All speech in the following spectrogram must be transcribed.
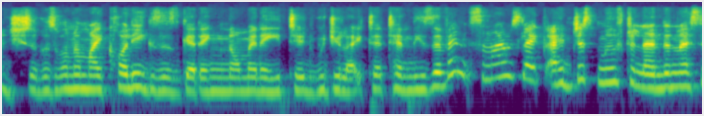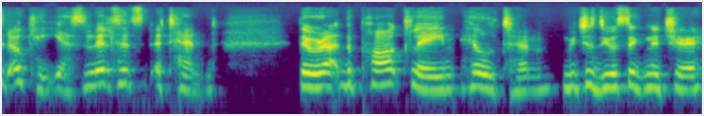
and she said, one of my colleagues is getting nominated. Would you like to attend these events? And I was like, I just moved to London. And I said, okay, yes, let's, let's attend. They were at the Park Lane Hilton, which is your signature.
